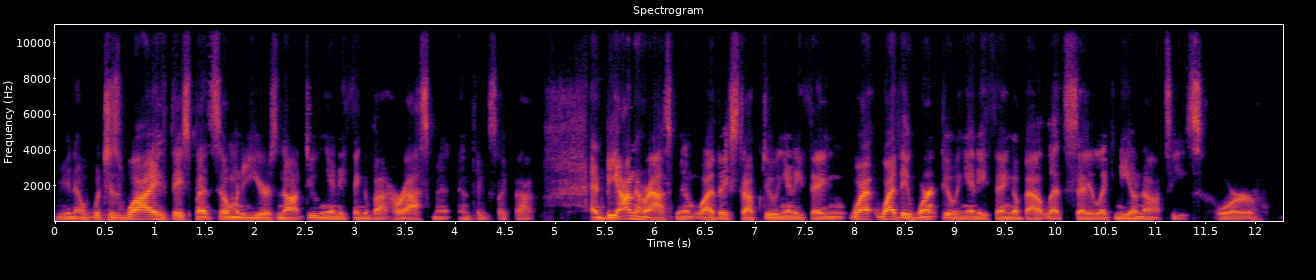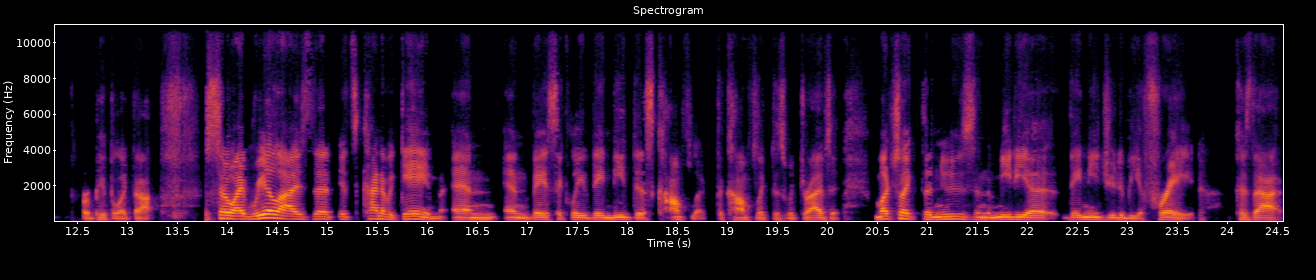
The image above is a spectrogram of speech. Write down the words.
you know, which is why they spent so many years not doing anything about harassment and things like that. And beyond harassment, why they stopped doing anything, why, why they weren't doing anything about, let's say, like neo Nazis or or people like that. So I realized that it's kind of a game and and basically they need this conflict. The conflict is what drives it. Much like the news and the media, they need you to be afraid because that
